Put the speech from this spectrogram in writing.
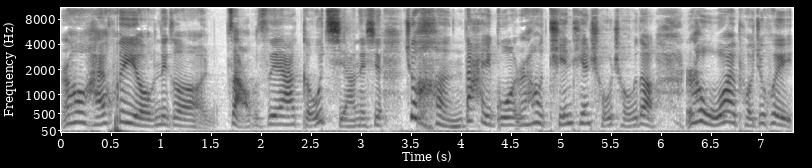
然后还会有那个枣子呀、枸杞啊那些，就很大一锅，然后甜甜稠稠的，然后我外婆就会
